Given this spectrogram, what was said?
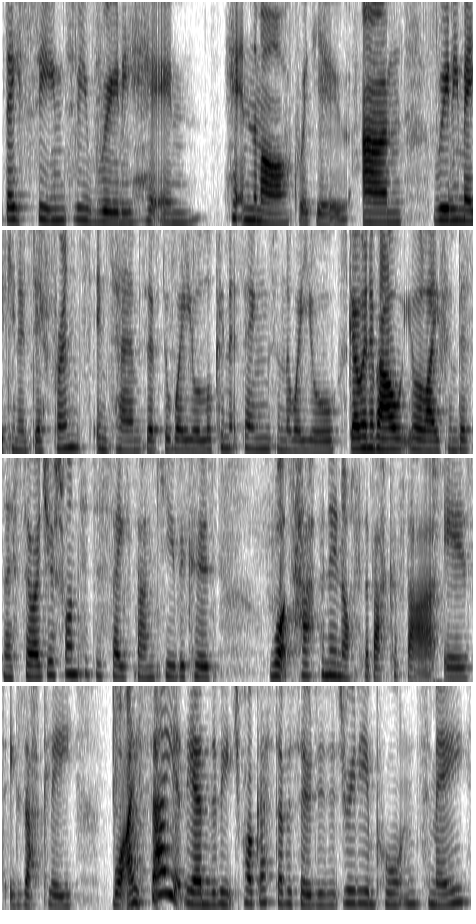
they seem to be really hitting hitting the mark with you and really making a difference in terms of the way you're looking at things and the way you're going about your life and business. So I just wanted to say thank you because what's happening off the back of that is exactly what I say at the end of each podcast episode is it's really important to me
